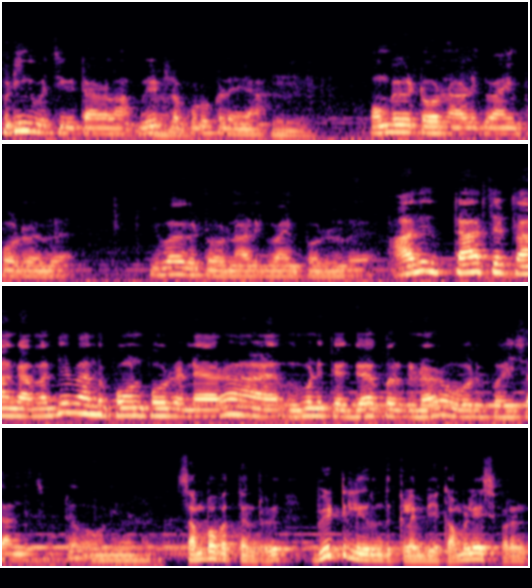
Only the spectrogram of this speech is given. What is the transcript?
பிடுங்கி வச்சுக்கிட்டாங்களாம். வீட்டில் கொடுக்கலையா? உங்ககிட்ட ஒரு நாளைக்கு வாங்கி போடுறது. இவர்கிட்ட ஒரு நாளைக்கு வாங்கி போடுறது. அது டார்ச்சர் தாங்காம வந்து அந்த ஃபோன் போடுற நேரம் இவனுக்கு கேப் இருக்கிற நேரம் ஓடி போய் சந்திச்சு விட்டு ஓடி சம்பவத்தன்று வீட்டில் இருந்து கிளம்பிய கமலேஸ்வரன்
